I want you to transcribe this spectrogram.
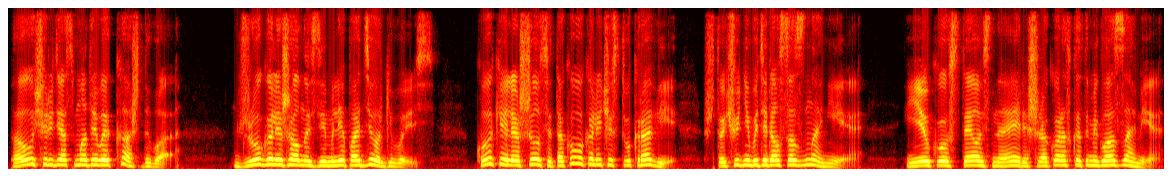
по очереди осматривая каждого. Джуга лежал на земле, подергиваясь. Коки лишился такого количества крови, что чуть не потерял сознание. Юка уставилась на Эри широко раскрытыми глазами.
